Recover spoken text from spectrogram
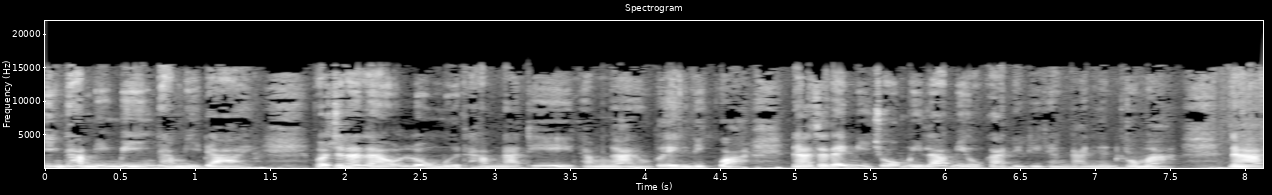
ยิ่งทำยิ่งมียิ่งทำยิ่งได้ เพราะฉะนั้นแล้วลงมือทำหน้าที่ทำงานของตัวเองดีกว่านะจะได้มีโชคมีลาบมีโอกาสดีๆทางการเงินเข้ามานะ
